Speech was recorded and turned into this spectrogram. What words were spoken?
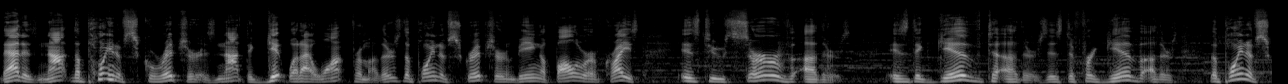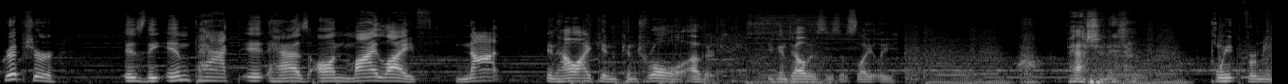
That is not the point of Scripture, is not to get what I want from others. The point of Scripture and being a follower of Christ is to serve others, is to give to others, is to forgive others. The point of Scripture is the impact it has on my life, not in how I can control others. You can tell this is a slightly passionate point for me.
